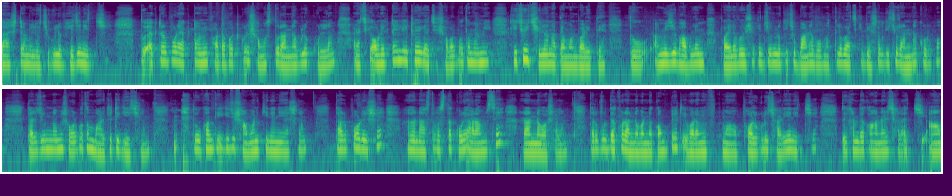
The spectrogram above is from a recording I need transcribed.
লাস্টে আমি লুচিগুলো ভেজে নিচ্ছি। তো একটার পর একটা আমি ফটাফট করে সমস্ত রান্নাগুলো করলাম। আর আজকে অনেকটাই লেট হয়ে গেছে, সবার প্রথম আমি কিছুই ছিল না তেমন বাড়িতে। তো আমি যে ভাবলাম পয়লা বৈশাখের জন্য কিছু বানাবো, মতলব আজকে স্পেশাল কিছু রান্না করব, তার জন্য আমি সবার প্রথম মার্কেটে গিয়েছিলাম। তো ওখান থেকে কিছু সামান কিনে নিয়ে আসলাম। তারপর এসে নাস্তা বাস্তা করে আরামসে রান্না বসালাম। তারপর দেখো রান্নাবান্না কমপ্লিট এবার আমি ফলগুলো ছাড়িয়ে নিচ্ছি। তো এখানে দেখো আনার ছাড়াচ্ছি, আম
